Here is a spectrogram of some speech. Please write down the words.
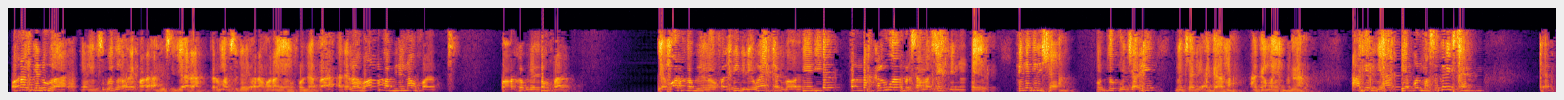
Orang kedua yang disebutkan oleh para ahli sejarah, termasuk dari orang-orang yang khunafa, adalah Warqa bin Naufal. Warqa bin Naufal. Yang Warqa bin Naufal ini diriwayatkan bahwa dia pernah keluar bersama Zaid bin Nufail ke negeri Syam untuk mencari mencari agama, agama yang benar. Akhirnya dia pun masuk Kristen. Ya.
